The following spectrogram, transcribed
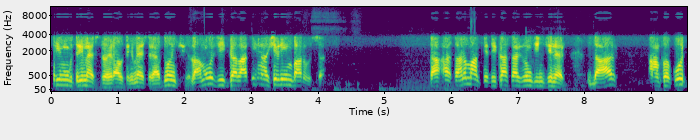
primul trimestru, erau trimestre atunci, la muzică, latină și limba rusă. Dar asta nu m-am împiedicat să ajung inginer. Dar am făcut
